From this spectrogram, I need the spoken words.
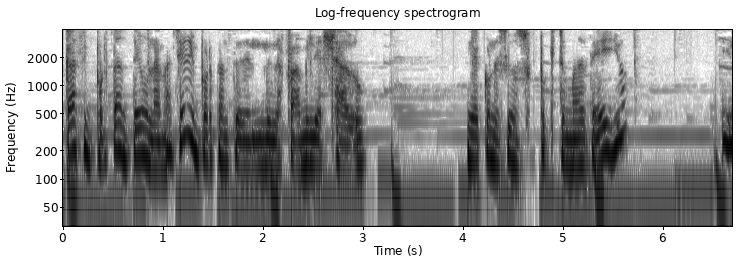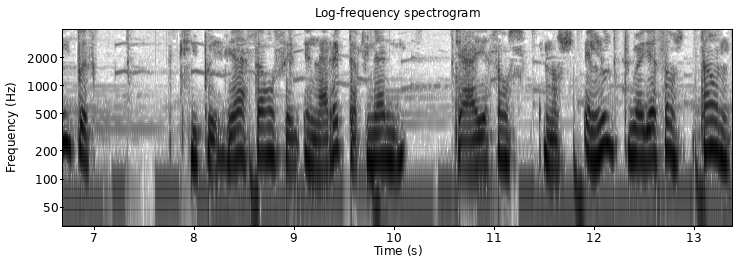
casa importante o la mansión importante de, la familia Shadow ya conocimos un poquito más de ello. Y pues, sí, pues ya estamos en, la recta final. Ya, ya estamos en, los, el último, ya estamos, estamos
